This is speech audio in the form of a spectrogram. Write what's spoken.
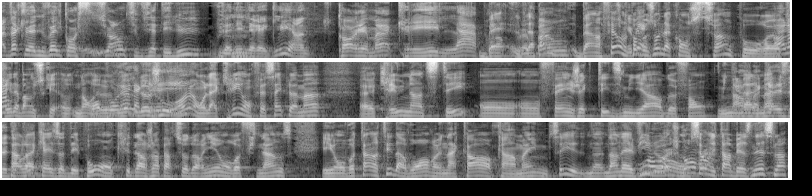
Avec la nouvelle constituante, si vous êtes élu, vous allez le régler en carrément créer la Hmm. Ben, la banque. ben en fait, on n'a pas besoin de la constituante pour euh, Ah créer la Banque du Québec. non, On le, la jour 1, on la crée, on fait simplement euh, créer une entité, on, on fait injecter 10 milliards de fonds minimalement caisse de par la caisse de dépôt, on crée de l'argent à partir de rien, on refinance et on va tenter d'avoir un accord quand même. Tu sais, dans, dans la vie, Ouais, là, ouais, je on sait, on est en business, là,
